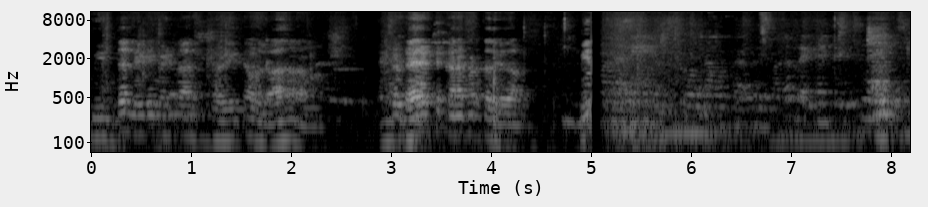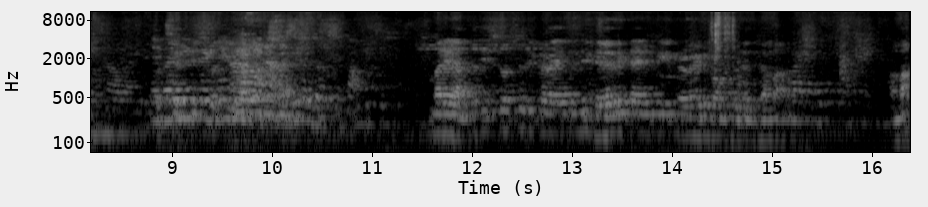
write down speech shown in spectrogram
మీ ఇద్దరు లేడీ మెడికల్ ఆఫీసర్ అడిగితే వాళ్ళు ఇంకా డైరెక్ట్ కనపడుతుంది కదా. మీరు అంత తీసుకొస్తుంది ఇక్కడ అవుతుంది డెలివరీ టైంకి ప్రైవేట్ పంపుతుంది అమ్మా. అమ్మా?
